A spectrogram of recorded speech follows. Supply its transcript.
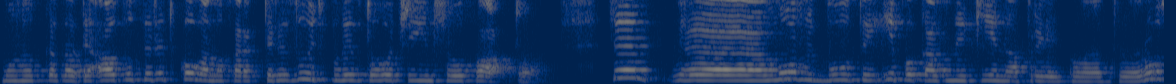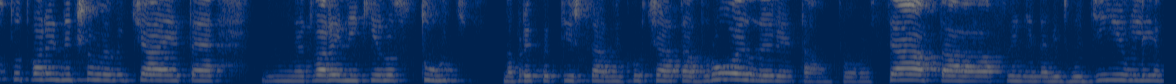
можна сказати, а опосередковано характеризують вплив того чи іншого фактора. Це е, можуть бути і показники, наприклад, росту тварин, якщо ви вивчаєте тварин, які ростуть, наприклад, ті ж самі курчата бройлери, там поросята, свині на відгодівлі.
